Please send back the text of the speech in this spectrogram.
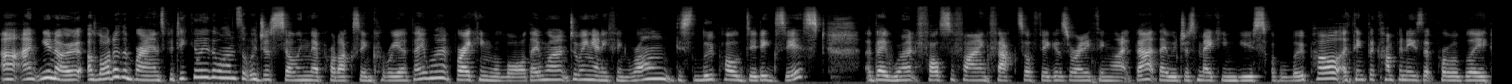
Uh, and, you know, a lot of the brands, particularly the ones that were just selling their products in Korea, they weren't breaking the law. They weren't doing anything wrong. This loophole did exist. They weren't falsifying facts or figures or anything like that. They were just making use of a loophole. I think the companies that probably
